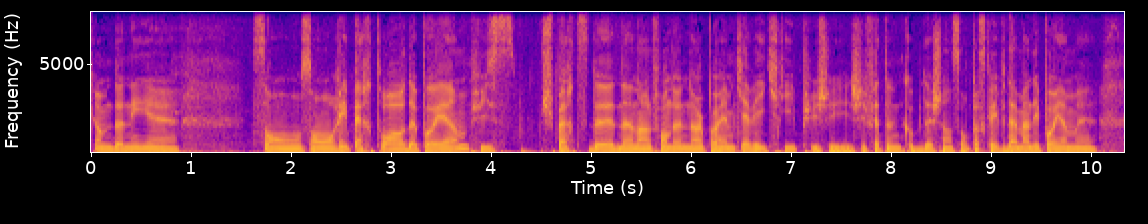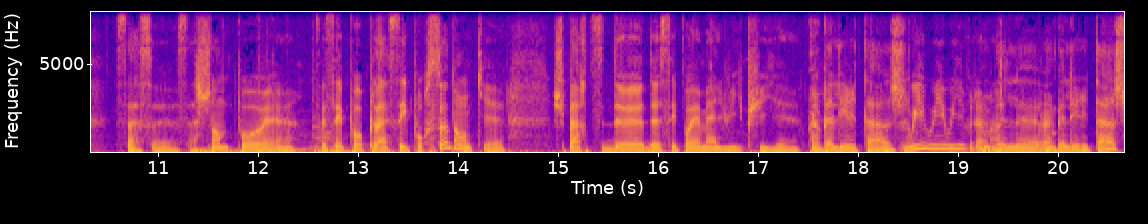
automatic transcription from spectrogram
comme donné euh, son, son répertoire de poèmes. Puis je suis partie de, de- dans le fond d'un poème qu'il avait écrit, puis j'ai fait une coupe de chansons parce qu'évidemment des poèmes, euh, ça se ça chante pas, euh, c'est pas placé pour ça. Donc je suis partie de, de ses poèmes à lui, puis Un bel héritage. oui, oui, oui, Un vraiment. bel, euh, un bel héritage.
